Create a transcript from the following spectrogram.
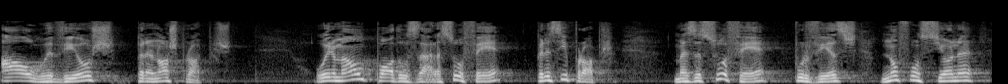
algo a Deus para nós próprios. O irmão pode usar a sua fé para si próprio, mas a sua fé, por vezes, não funciona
